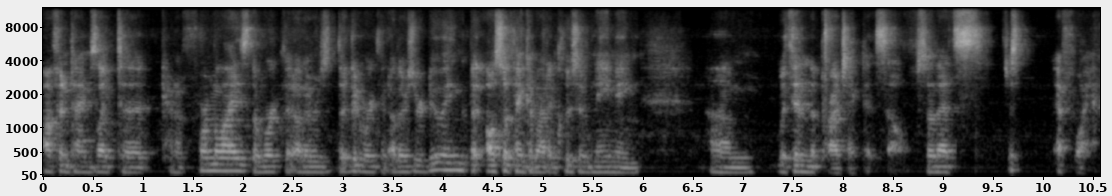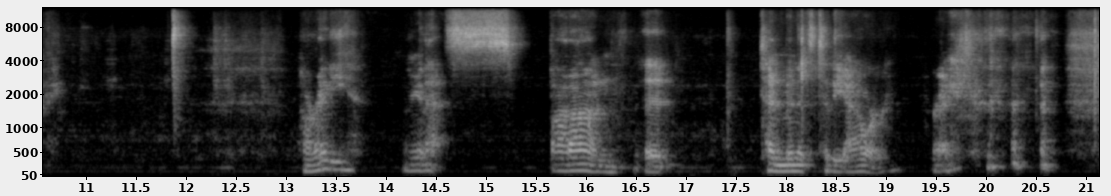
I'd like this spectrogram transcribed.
oftentimes like to kind of formalize the work that others, the good work that others are doing, but also think about inclusive naming um, within the project itself. So that's just FYI. Alrighty, look at that, spot on at 10 minutes to the hour, right?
